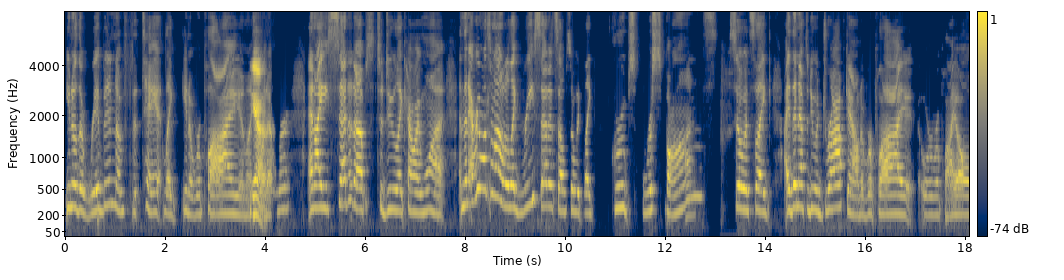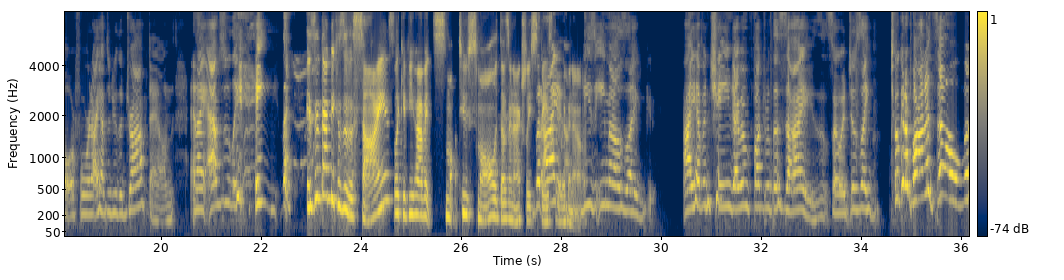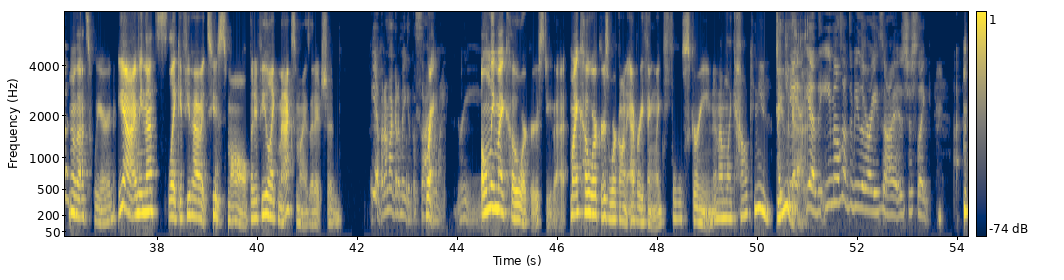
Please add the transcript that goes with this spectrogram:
You know the ribbon of the ta- like you know reply and like Yeah. whatever. And I set it up to do like how I want. And then every once in a while it'll like reset itself so it like groups responds. So it's like I then have to do a drop down of reply or reply all or forward. I have to do the drop down, and I absolutely hate that. Isn't that because of the size? Like if you have it small, too small, it doesn't actually space But I the ribbon out. these emails like I haven't changed. I haven't fucked with the size, so it just like took it upon itself. No, that's weird. Yeah, I mean that's like if you have it too small, but if you like maximize it, it should. Yeah, but I'm not gonna make it the size Right. of my screen. Only my coworkers do that. My coworkers work on everything like full screen, and I'm like, how can you I do can't. that? Yeah, the emails have to be the right size. It's just like,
